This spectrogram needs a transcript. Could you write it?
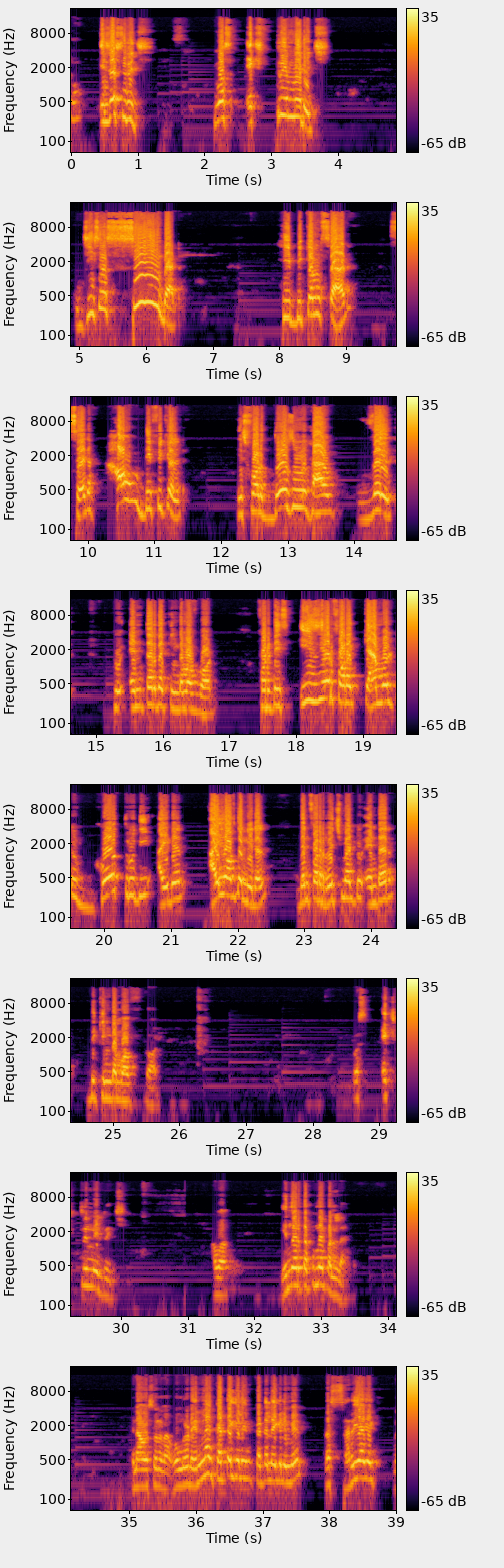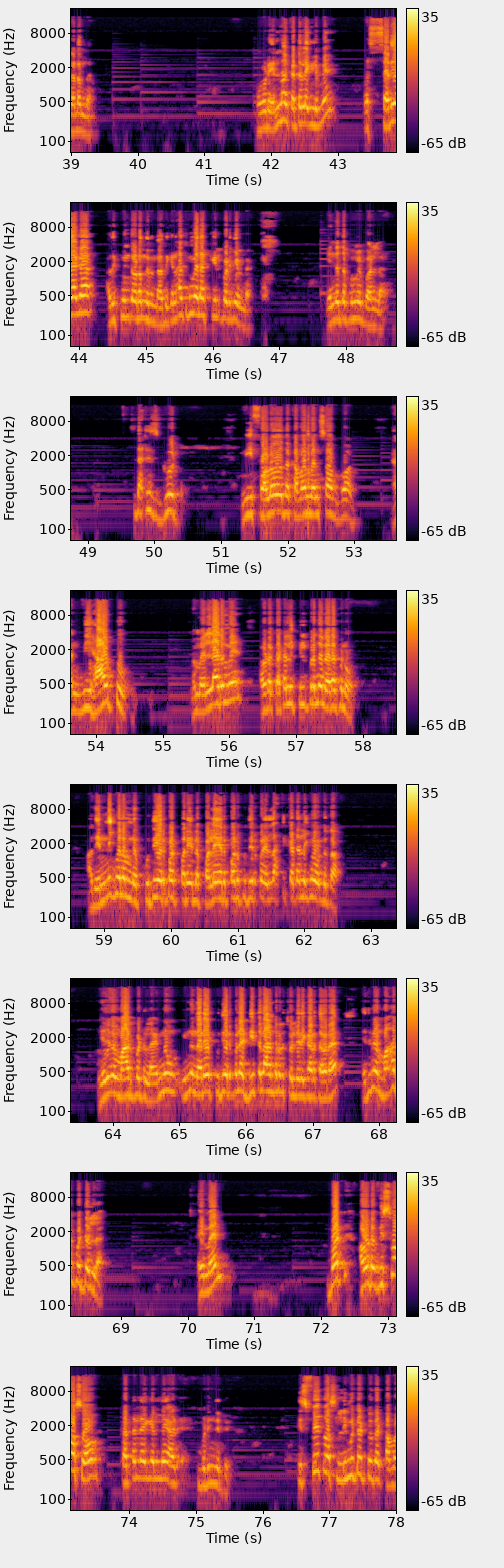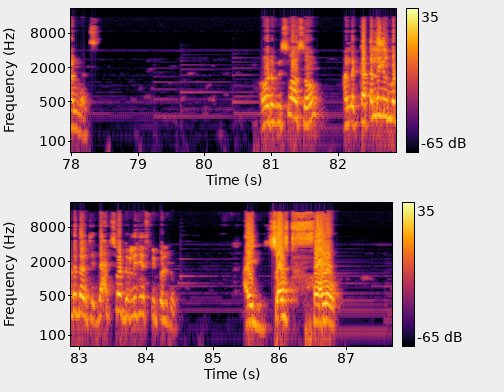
just rich. He was extremely rich. Jesus seeing that he became sad, said, How difficult is for those who have wealth to enter the kingdom of God. For it is easier for a camel to go through the eye of the needle than for a rich man to enter the kingdom of God. He was extremely rich. அவன் எந்த ஒரு தப்புமே பண்ணல. ஏன்னா அவன் சொல்லலாம் உங்களோட எல்லா கட்டைகளையும் கட்டளைகளையுமே நான் சரியாக நடந்தேன். உங்களோட எல்லா கட்டளைகளுமே நான் சரியாக அதுக்கு முன் தொடர்ந்துருந்தேன். அதுக்கு எல்லாத்துக்குமே நான் கீழ்படுத்தியிருந்தேன் எந்த தப்புமே பண்ணல. That is good we follow the commandments of God and we have to நம்ம எல்லாருமே அவரோட கட்டளை கீழ்ப்படிந்து நடக்கணும். அது என்னைக்குமே நம்ம புதிய ஏற்பாடு பறையில பழைய ஏற்பாடு புதிய ஏற்பாடு எல்லாத்தையும் கட்டளைக்குமே ஒன்றுதான். எதுவுமே மாறுபட்டு இல்லை. இன்னும் இன்னும் நிறைய புதிய ஏற்பாடு டீட்டெயிலான்றது சொல்லியிருக்காரு தவிர எதுவுமே மாறுபட்டு இல்லை. ஏமேன் பட் அவரோட விசுவாசம் கட்டளைகள்ல அடி- முடிஞ்சிட்டு is faith was limited to the commandments அவரோட விசுவாசம் அந்த கட்டளைகள் மட்டும் தான் இருந்துச்சு. That's what religious people do I just follow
